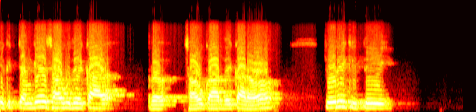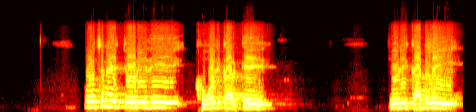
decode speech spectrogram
ਇੱਕ ਚੰਗੇ ਸਾਹੂ ਦੇ ਘਰ, ਰ- ਸਾਹੂਕਾਰ ਦੇ ਘਰ ਚੋਰੀ ਕੀਤੀ। ਪੁਲਿਸ ਨੇ ਚੋਰੀ ਦੀ ਖੋਜ ਕਰਕੇ ਚੋਰੀ ਕੱਢ ਲਈ।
